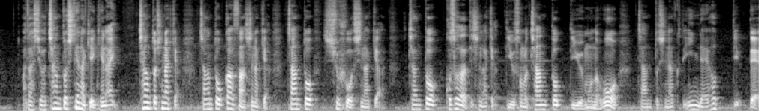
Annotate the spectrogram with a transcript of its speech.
「私はちゃんとしてなきゃいけない」「ちゃんとしなきゃ」「ちゃんとお母さんしなきゃ」「ちゃんと主婦をしなきゃ」「ちゃんと子育てしなきゃ」っていうその「ちゃんと」っていうものをちゃんとしなくていいんだよって言って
